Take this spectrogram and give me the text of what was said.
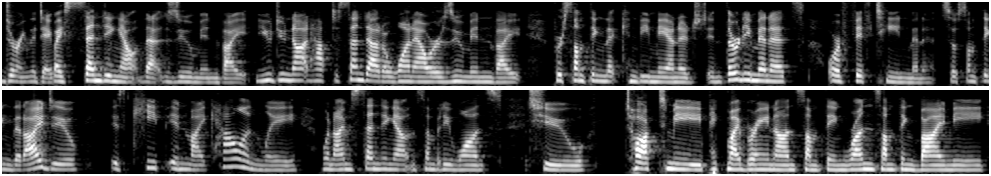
during the day by sending out that Zoom invite. You do not have to send out a one hour Zoom invite for something that can be managed in 30 minutes or 15 minutes. So, something that I do is keep in my Calendly when I'm sending out and somebody wants to talk to me, pick my brain on something, run something by me,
